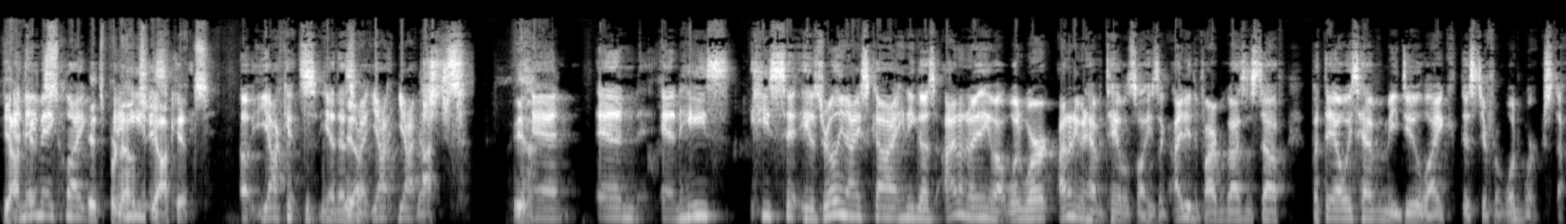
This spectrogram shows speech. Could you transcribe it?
Yachts. And they make, like- it's pronounced and he has- Yachts. Uh, yachts. Yeah, that's Yeah. right. Yacht, yachts. Yachts. Yeah. and and and he's he's si- he was a really nice guy. And he goes i don't know anything about woodwork. I don't even have a table saw. He's like i do the fiberglass and stuff but they always have me do like this different woodwork stuff.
